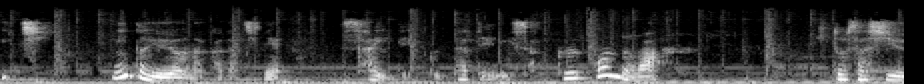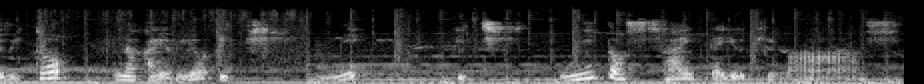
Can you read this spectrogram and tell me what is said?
1、2というような形で裂いていく。縦に裂く。今度は人差し指と中指を1、2、1、2と裂いていきます。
